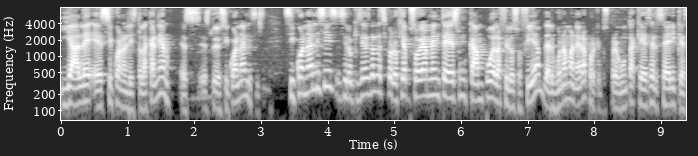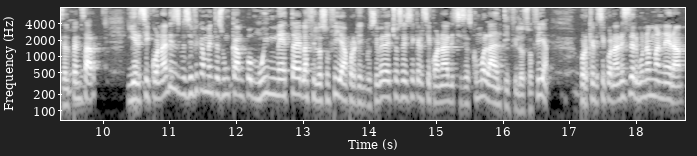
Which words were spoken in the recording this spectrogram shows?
y Ale es psicoanalista lacaniano, es, estudió psicoanálisis. Psicoanálisis, si lo quisieras ver la psicología, pues obviamente es un campo de la filosofía, de alguna manera, porque pues pregunta qué es el ser y qué es el pensar. Y el psicoanálisis específicamente es un campo muy meta de la filosofía, porque inclusive de hecho se dice que el psicoanálisis es como la antifilosofía, porque el psicoanálisis de alguna manera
